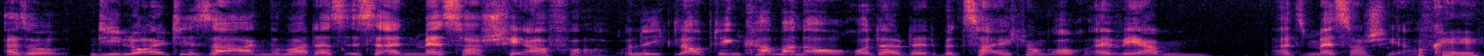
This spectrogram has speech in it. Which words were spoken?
also die Leute sagen immer, das ist ein Messerschärfer. Und ich glaube, den kann man auch unter der Bezeichnung auch erwerben, als Messerschärfer. Okay.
